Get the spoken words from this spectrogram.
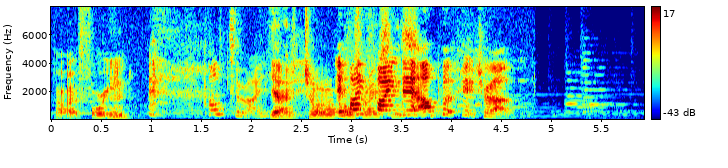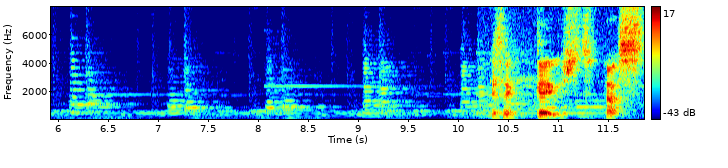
About like 14. Poltergeist? Yeah, do you know If I find is? it, I'll put a picture up. It's a ghost that's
